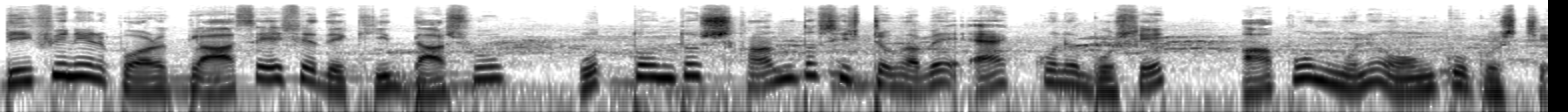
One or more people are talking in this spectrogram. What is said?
টিফিনের পর ক্লাসে এসে দেখি দাসু অত্যন্ত শান্তশিষ্টভাবে এক কোণে বসে আপন মনে অঙ্ক কষছে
